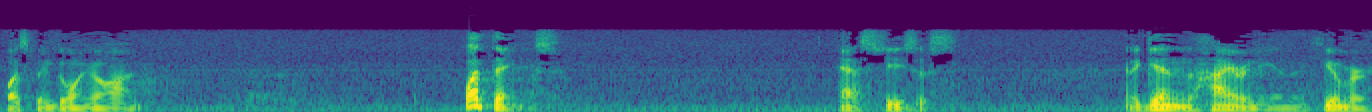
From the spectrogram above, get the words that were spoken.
what's been going on. What things? Asked Jesus. And again, the irony and the humor.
